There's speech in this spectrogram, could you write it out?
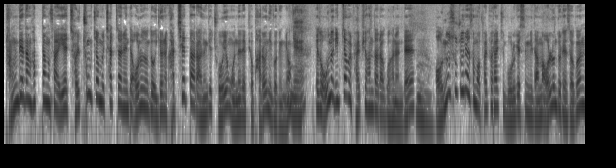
당대당 합당 사이에 절충점을 찾자는데 어느 정도 의견을 같이 했다라는 게 주호영 원내대표 발언이거든요. 예, 그래서 오늘 입장을 발표한다라고 하는데 음, 어느 수준에서 뭐 발표를 할지 모르겠습니다만 언론들 해석은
